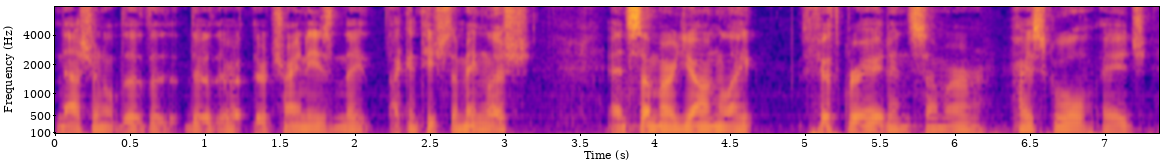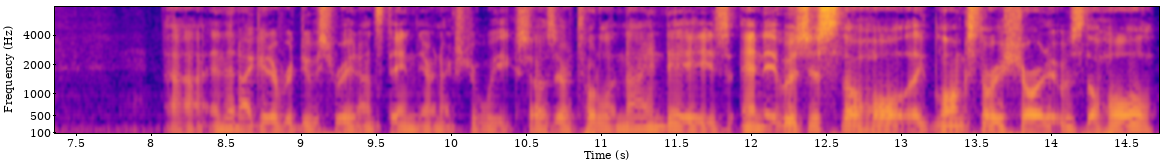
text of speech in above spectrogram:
national. The, the, they're, they're they're Chinese, and they I can teach them English, and some are young, like fifth grade, and some are high school age. Uh, and then I get a reduced rate on staying there an extra week. So I was there a total of nine days, and it was just the whole. Like, long story short, it was the whole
